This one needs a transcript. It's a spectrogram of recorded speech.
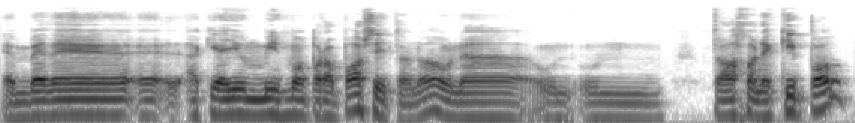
en vez de aquí hay un mismo propósito, ¿no? Una, un trabajo en equipo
